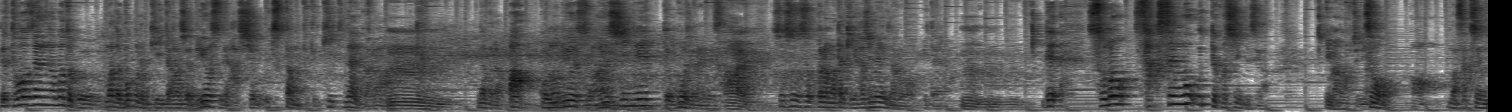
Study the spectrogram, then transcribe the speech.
で、当然のごとく、まだ僕の聞いた話は美容室で発症、移ったんだけど聞いてないから、うん。だから、あ、この美容室は安心ねって思うじゃないですか。はそうするとそこからまた来始めるだろう、みたいな。い。うんうんうん。で、その作戦を打ってほしいんですよ。今のうちに。う。そあう。まあ作戦、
